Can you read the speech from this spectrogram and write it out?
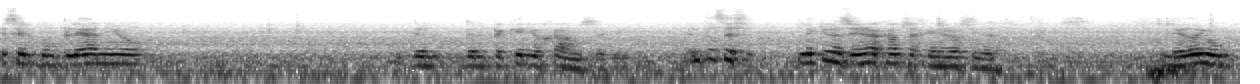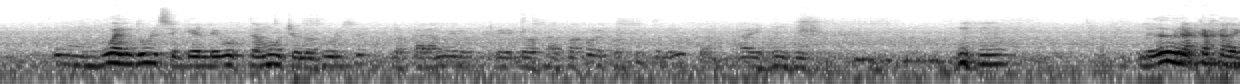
es el cumpleaños del, pequeño Hamza. Entonces le quiero enseñar a Hamza generosidad. Le doy un, buen dulce que a él le gusta mucho, los dulces, los caramelos, eh, los alfajores cositos le gustan. le doy una caja de,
